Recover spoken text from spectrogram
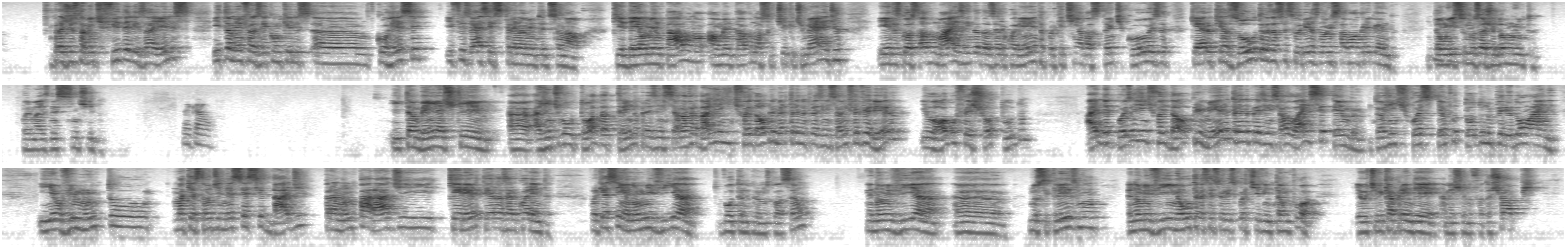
para justamente fidelizar eles e também fazer com que eles uh, corressem e fizessem esse treinamento adicional. Que daí aumentava, aumentava o nosso ticket médio e eles gostavam mais ainda da 040 porque tinha bastante coisa, que era o que as outras assessorias não estavam agregando. Então uhum. isso nos ajudou muito. Foi mais nesse sentido. Legal. E também acho que a gente voltou a dar treino presencial. Na verdade, a gente foi dar o primeiro treino presencial em fevereiro e logo fechou tudo. Aí depois a gente foi dar o primeiro treino presencial lá em setembro. Então a gente ficou esse tempo todo no período online. E eu vi muito uma questão de necessidade para não parar de querer ter a 040. Porque assim, eu não me via voltando para musculação, eu não me via uh, no ciclismo, eu não me via em outra assessoria esportiva. Então, pô, eu tive que aprender a mexer no Photoshop,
